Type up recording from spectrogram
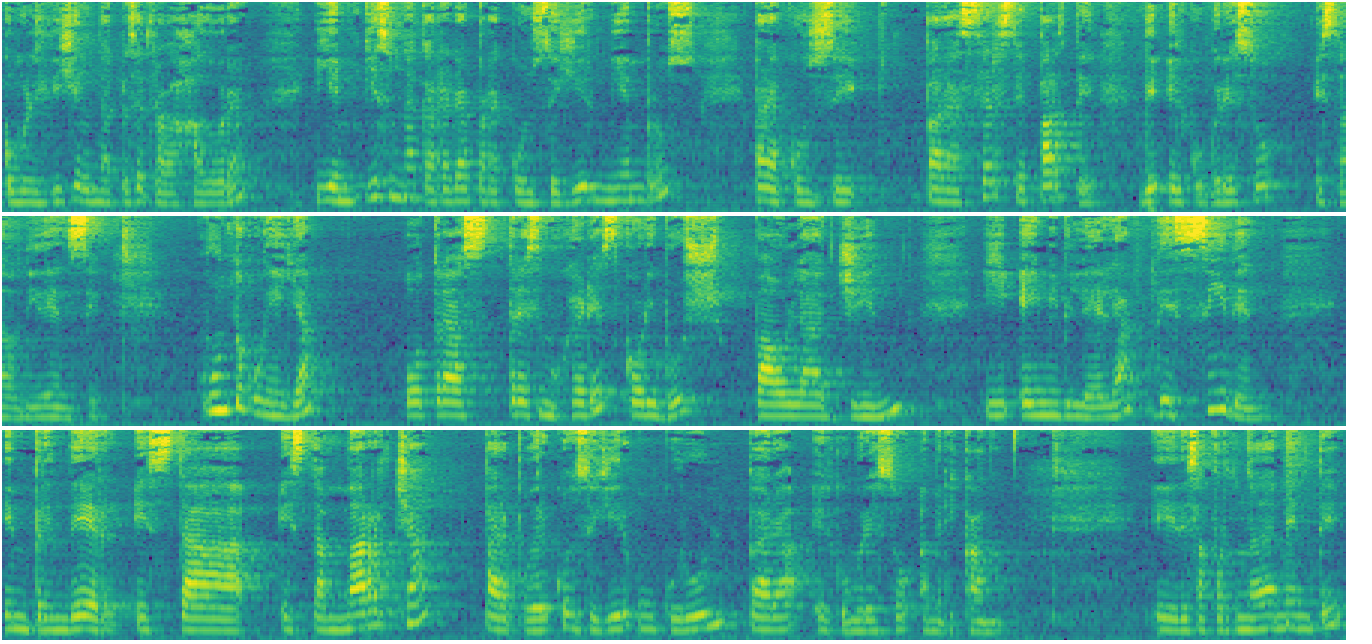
como les dije, era una clase trabajadora y empieza una carrera para conseguir miembros, para, para hacerse parte del Congreso estadounidense. Junto con ella, otras tres mujeres, Cory Bush, Paula Jean y Amy Vilela, deciden emprender esta, esta marcha para poder conseguir un curul para el Congreso americano. Eh, desafortunadamente,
